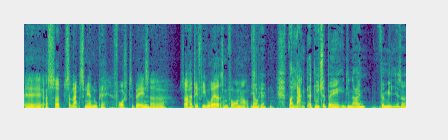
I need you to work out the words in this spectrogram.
Øh, og så, så langt som jeg nu kan forske tilbage, mm. så, så har det figureret som fornavn i okay. Hvor langt er du tilbage i din egen familie så?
